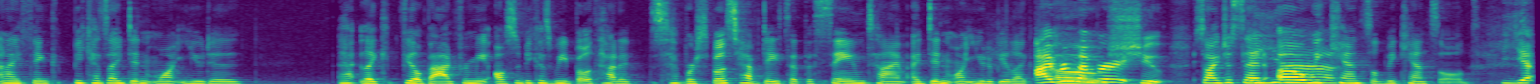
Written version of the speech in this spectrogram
and I think because I didn't want you to like feel bad for me. Also because we both had a we're supposed to have dates at the same time. I didn't want you to be like, I "Oh, remember- shoot. So I just said, oh, we canceled, we canceled. Yeah,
